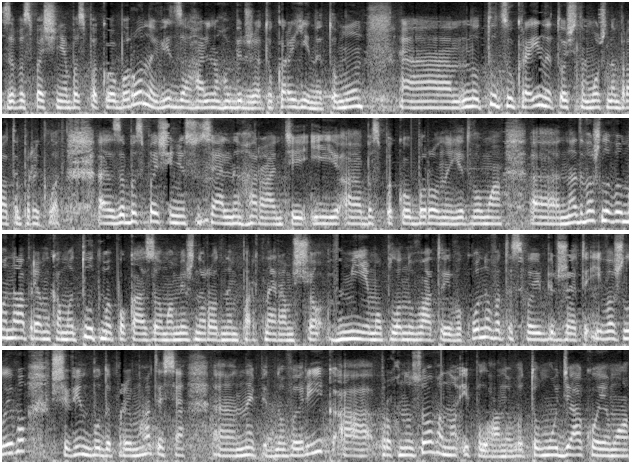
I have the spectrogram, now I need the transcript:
забезпечення безпеки і оборони від загального бюджету країни. Тому е, ну тут з України точно можна брати приклад. Е, Забезпечення соціальних гарантій і е, безпеки оборони є двома надважливими напрямками. Тут ми показуємо міжнародним партнерам, що вміємо планувати і виконувати свої бюджети. І важливо, що він буде прийматися не під новий рік, а прогнозовано і планово. Тому дякуємо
